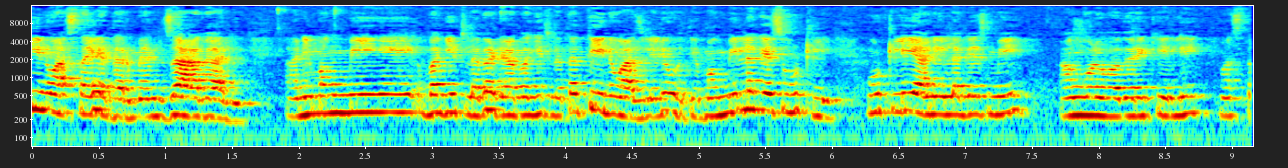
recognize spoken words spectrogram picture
तीन वाजता या दरम्यान जाग आली. आणि मग मी बघितलं घड्याळ बघितलं तर तीन वाजलेले होते. मग मी लगेच उठली. उठली आणि लगेच मी आंघोळ वगैरे केली. मस्त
